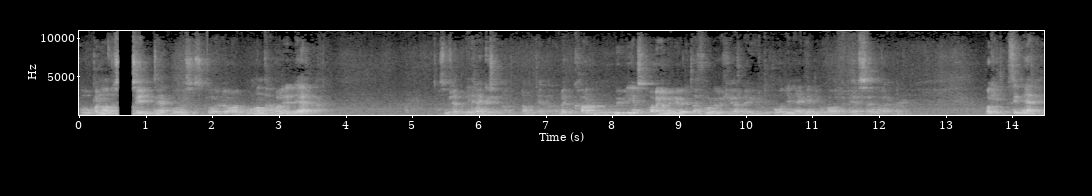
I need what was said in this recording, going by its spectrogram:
Og på den andre siden nedpå så skal da noen andre validere som skjer på de navnetjenerne. Det kan muligens, avhengig av miljøet være fordel å kjøre det ute på din egen lokale PC. Whatever. Ok, signering.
